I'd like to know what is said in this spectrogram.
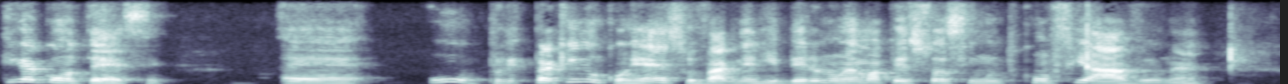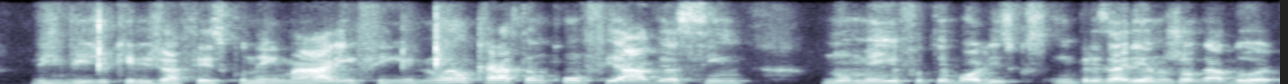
que, que acontece? É, para quem não conhece, o Wagner Ribeiro não é uma pessoa assim muito confiável, né? Vídeo que ele já fez com o Neymar, enfim, ele não é um cara tão confiável assim no meio futebolístico empresariano jogador.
